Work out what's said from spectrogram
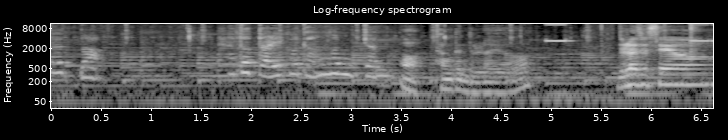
됐다. 됐다. 이거 당근 있잖아. 어 당근 눌러요 눌러주세요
